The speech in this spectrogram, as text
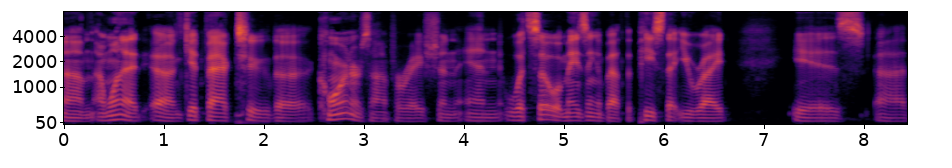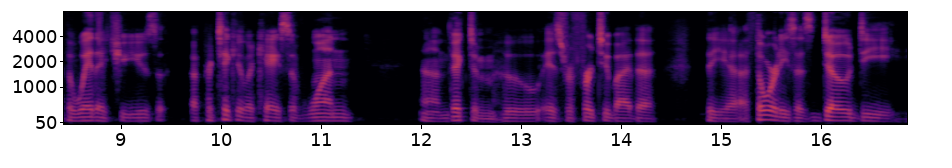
Um, I want to uh, get back to the coroner's operation. And what's so amazing about the piece that you write is uh, the way that you use a, particular case of one um, victim who is referred to by the, the uh, authorities as Doe D.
